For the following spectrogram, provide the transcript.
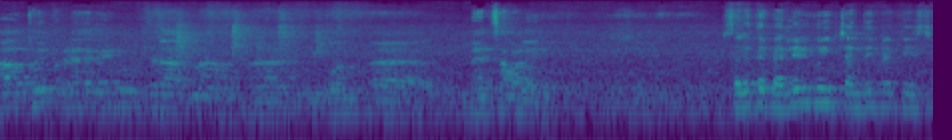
ਆ ਉੱਥੋਂ ਹੀ ਪਕੜਿਆ ਹੈਗਾ ਇਹਨੂੰ ਜਿਹੜਾ ਆਪਣਾ ਗੋਨ ਬੈਂਸਾ ਵਾਲੇ ਨੇ ਸਰ, ਇਹ ਤੇ ਪਹਿਲੇ ਵੀ ਕੋਈ ਚੱਲਦੀ ਪਿਆ ਕੇਸ ਜੀ?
